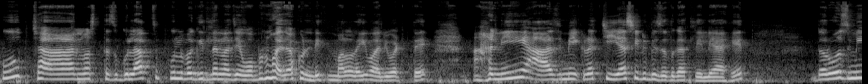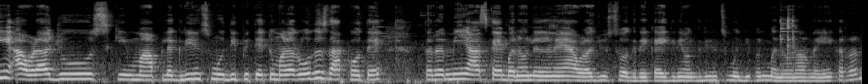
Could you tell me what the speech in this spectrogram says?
खूप छान मस्तच गुलाबचं फूल बघितलं ना जेव्हा पण माझ्या कुंडीत मला लई भारी वाटते आणि आज मी इकडं चिया सीड भिजत घातलेले आहेत. दररोज मी आवळा ज्यूस किंवा आपलं ग्रीन स्मूदी पिते तुम्हाला रोजच दाखवते. तर मी आज काही बनवलेलं नाही आवळा ज्यूस वगैरे काही ग्रीन ग्रीन स्मूदी पण बनवणार नाही आहे कारण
